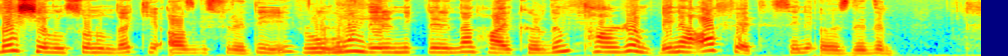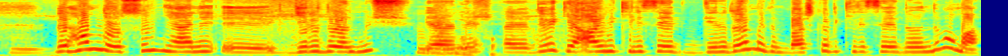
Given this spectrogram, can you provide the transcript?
Beş yılın sonunda ki az bir süre değil ruhumun derinliklerinden haykırdım. Tanrım beni affet seni özledim. Ve hamdolsun yani e, geri dönmüş. Yani e, diyor ki aynı kiliseye geri dönmedim başka bir kiliseye döndüm ama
